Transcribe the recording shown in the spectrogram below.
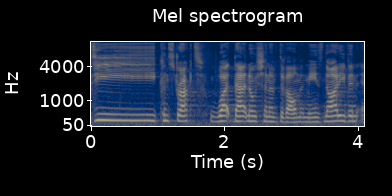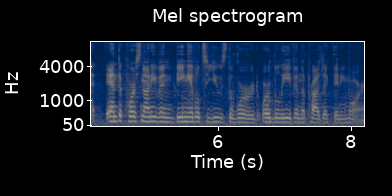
deconstruct what that notion of development means, not even, and the course not even being able to use the word or believe in the project anymore.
